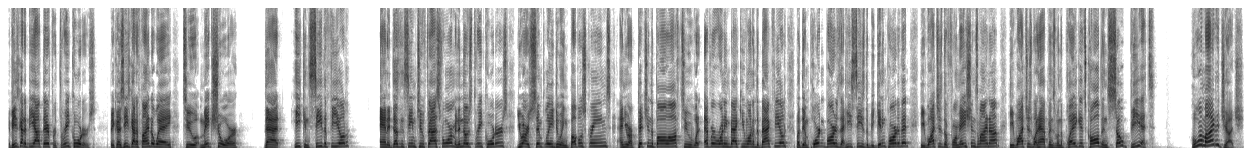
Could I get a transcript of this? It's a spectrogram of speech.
If he's got to be out there for three quarters because he's got to find a way to make sure that he can see the field and it doesn't seem too fast for him. And in those three quarters, you are simply doing bubble screens and you are pitching the ball off to whatever running back you want in the backfield. But the important part is that he sees the beginning part of it. He watches the formations line up. He watches what happens when the play gets called, and so be it. Who am I to judge?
